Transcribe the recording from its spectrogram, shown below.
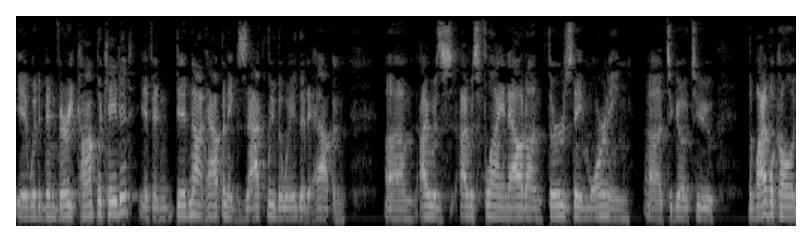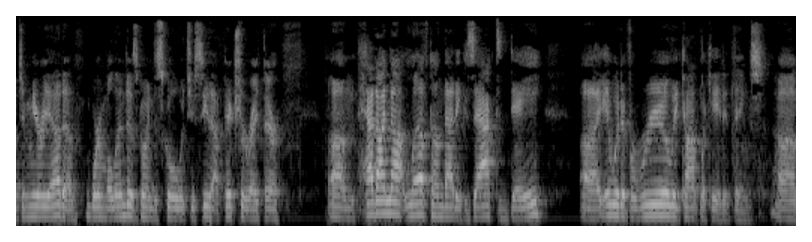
it would have been very complicated if it did not happen exactly the way that it happened. Um, I was I was flying out on Thursday morning uh, to go to the Bible College in Murrieta, where Melinda is going to school, which you see that picture right there. Um, had I not left on that exact day, uh, it would have really complicated things, uh,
